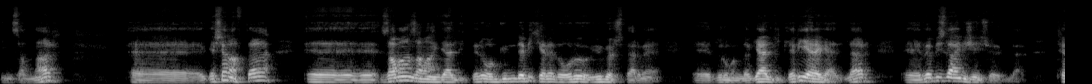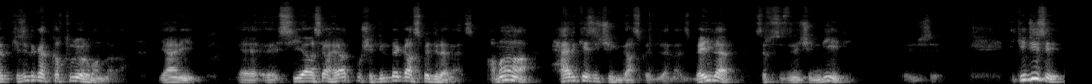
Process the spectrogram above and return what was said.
insanlar, e, geçen hafta e, zaman zaman geldikleri o günde bir kere doğru oyu gösterme e, durumunda geldikleri yere geldiler e, ve biz de aynı şeyi söylediler. Kesinlikle katılıyorum onlara. Yani e, e, siyasi hayat bu şekilde gasp edilemez. Ama herkes için gasp edilemez. Beyler sırf sizin için değil. Birincisi. İkincisi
